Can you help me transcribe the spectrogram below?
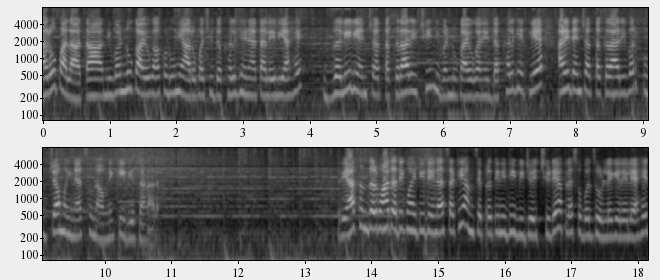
आरोपाला आता निवडणूक आयोगाकडून या आरोपाची दखल घेण्यात आलेली आहे. जलील यांच्या तक्रारीची निवडणूक आयोगाने दखल घेतली आहे आणि त्यांच्या तक्रारीवर पुढच्या महिन्यात सुनावणी केली जाणार आहे. तर या संदर्भात अधिक माहिती देण्यासाठी आमचे प्रतिनिधी विजय चिडे आपल्यासोबत जोडले गेलेले आहेत.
